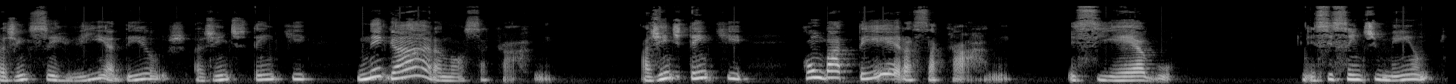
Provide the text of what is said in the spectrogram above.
a gente servir a Deus, a gente tem que negar a nossa carne. A gente tem que combater essa carne, esse ego, esse sentimento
